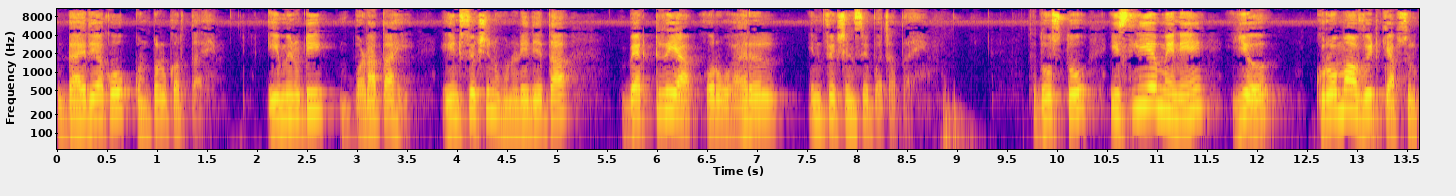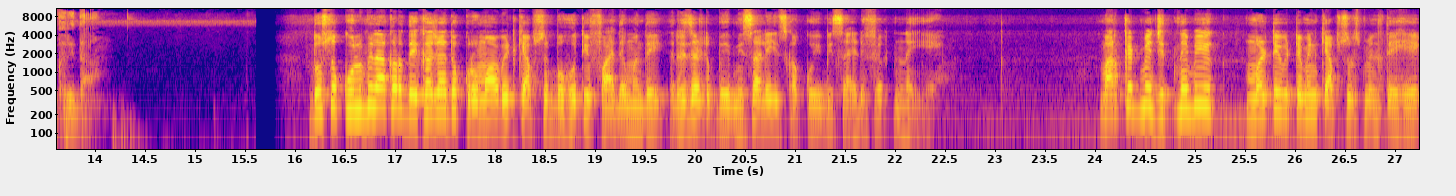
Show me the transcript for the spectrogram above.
डायरिया को कंट्रोल करता है इम्यूनिटी बढ़ाता है इन्फेक्शन होने नहीं देता बैक्टीरिया और वायरल इन्फेक्शन से बचाता है। तो दोस्तों, इसलिए मैंने यह क्रोमाविट कैप्सूल खरीदा। दोस्तों, कुल मिलाकर देखा जाए तो क्रोमाविट कैप्सूल बहुत ही फ़ायदेमंद है। रिज़ल्ट बेमिसाल है, इसका कोई भी साइड इफ़ेक्ट नहीं है। मार्केट में जितने भी मल्टीविटामिन कैप्सूल्स मिलते हैं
